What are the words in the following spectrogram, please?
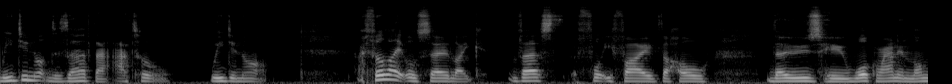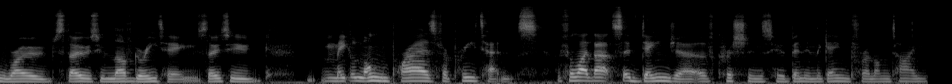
we do not deserve that at all. We do not. I feel like also, like, verse 45, the whole those who walk around in long robes, those who love greetings, those who make long prayers for pretense. I feel like that's a danger of Christians who have been in the game for a long time.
